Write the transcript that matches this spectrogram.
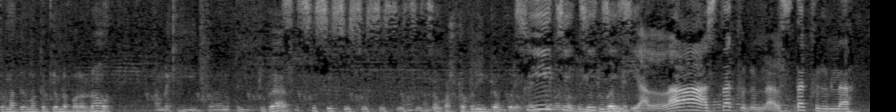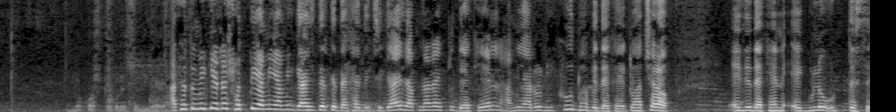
তোমাদের মতো কি আমরা বড় লোক? আমরা কি তোমার মতো ইউটিউবার? কষ্ট করে ইনকাম করে। আল্লাহ আস্তাগফিরুল্লাহ আস্তাগফিরুল্লাহ। আচ্ছা তুমি কি এটা সত্যি? আমি আমি গাইজদেরকে দেখাই দিচ্ছি। গাইজ আপনারা একটু দেখেন। আমি আরও নিখুঁত ভাবে দেখাই। একটু হাত ছাড়াও এই যে দেখেন এগুলো উঠতেছে।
